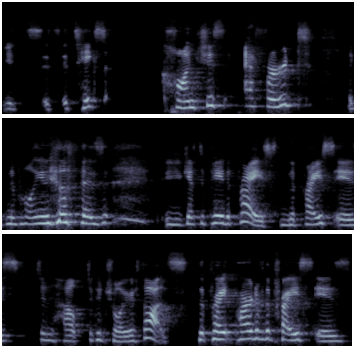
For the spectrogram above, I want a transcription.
it's, it's it takes conscious effort. Like Napoleon Hill says, you get to pay the price. And the price is to help to control your thoughts. The part of the price is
